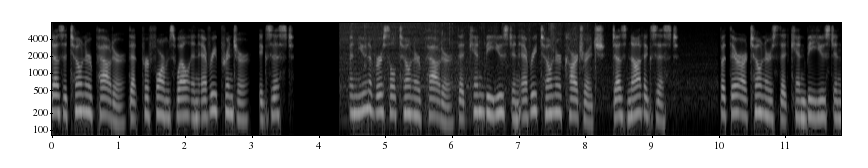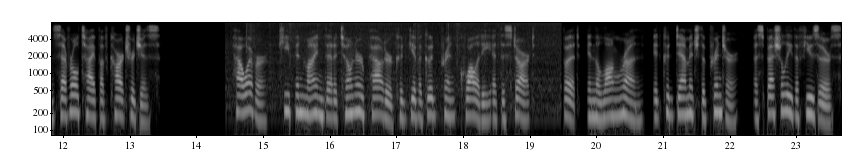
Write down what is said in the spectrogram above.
Does a toner powder that performs well in every printer exist? An universal toner powder that can be used in every toner cartridge does not exist. But there are toners that can be used in several type of cartridges. However, keep in mind that a toner powder could give a good print quality at the start, but, in the long run, it could damage the printer, especially the fusers.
